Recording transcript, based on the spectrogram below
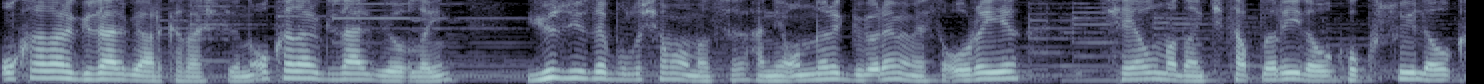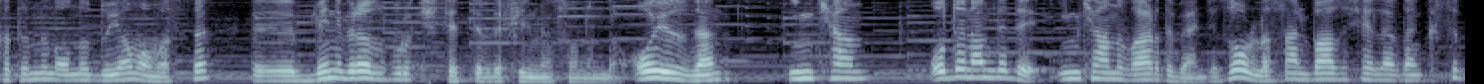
o kadar güzel bir arkadaşlığın, o kadar güzel bir olayın yüz yüze buluşamaması, hani onları görememesi, orayı şey olmadan kitaplarıyla, o kokusuyla, o kadının onu duyamaması e, beni biraz buruk hissettirdi filmin sonunda. O yüzden imkan, o dönemde de imkanı vardı bence. Zorlasan bazı şeylerden kısıp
